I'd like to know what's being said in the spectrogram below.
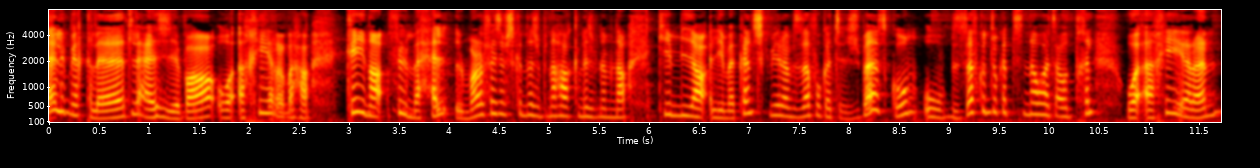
المقلاة العجيبة وأخيرا راها كاينة في المحل. المرة اللي فاتت كنا جبناها كنا جبنا منها كمية اللي ما كانتش كبيرة بزاف وعجباتكم وبزاف كنتو كتسناوها تعاود تدخل. وأخيرا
